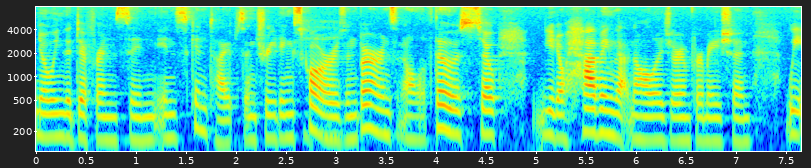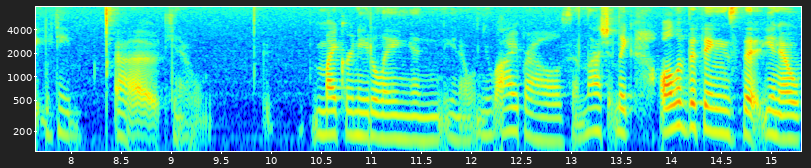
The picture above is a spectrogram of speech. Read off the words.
knowing the difference in, in skin types and treating scars mm-hmm. and burns and all of those. So, you know, having that knowledge or information, we, we need, uh, you know, microneedling and you know new eyebrows and lashes like all of the things that you know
